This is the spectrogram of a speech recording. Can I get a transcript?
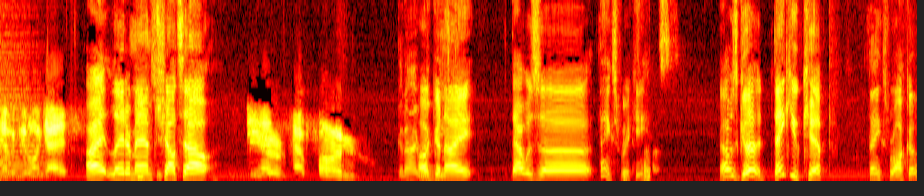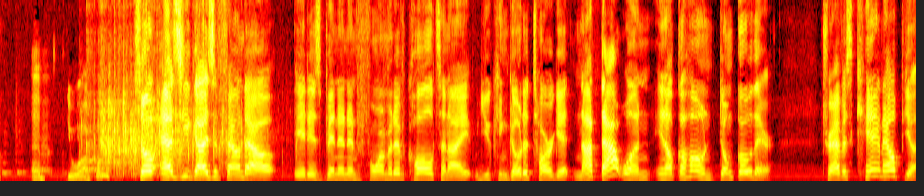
Have a good one, guys. All right, later, man. Shouts out. Yeah. Have fun. Good night. Oh, Ricky. good night. That was uh, thanks, Ricky. That was good. Thank you, Kip. Thanks, Rocco. You're welcome. So, as you guys have found out, it has been an informative call tonight. You can go to Target, not that one in El Cajon. Don't go there. Travis can't help you.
